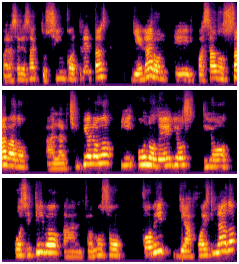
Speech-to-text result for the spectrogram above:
para ser exactos, cinco atletas, llegaron el pasado sábado al archipiélago y uno de ellos dio positivo al famoso COVID, ya fue aislado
